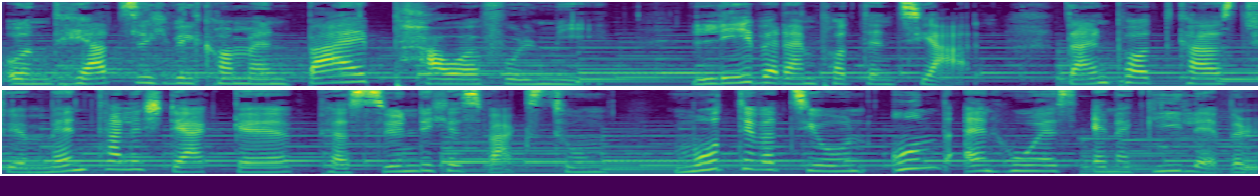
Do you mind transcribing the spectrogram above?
und herzlich willkommen bei Powerful Me. Lebe dein Potenzial. Dein Podcast für mentale Stärke, persönliches Wachstum, Motivation und ein hohes Energielevel.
